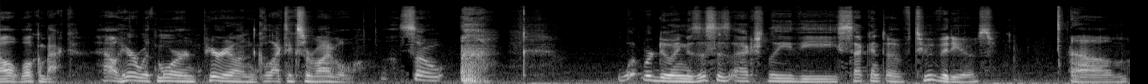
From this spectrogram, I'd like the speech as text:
All, welcome back. Hal here with more Empyrion Galactic Survival. So, what we're doing is this is actually the second of two videos. Um,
